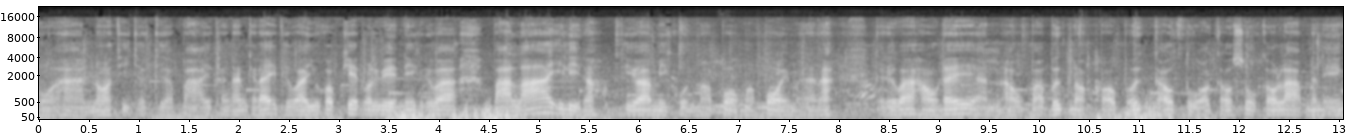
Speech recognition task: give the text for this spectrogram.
หัวอาหารเนาะที่จะเกลือปลายทางนั้นก็ได้ถือว่าอยู่ขอบเขตบริเวณนี้ก็ถือว่าปลาหลายอีหลีเนาะที่ว่ามีคนมาปอกมาปล่อยมานะ ก็ถือว่าเฮาได้อันเอาปลาบึกเนาะเปลาบึกเก้าตัวเก้าโซเก้าลาบนั่นเอง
